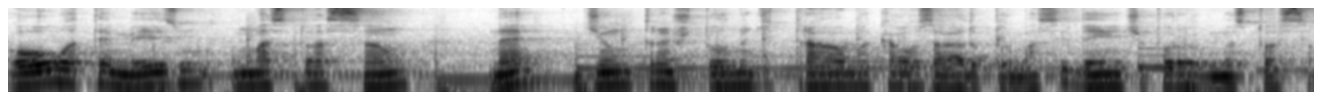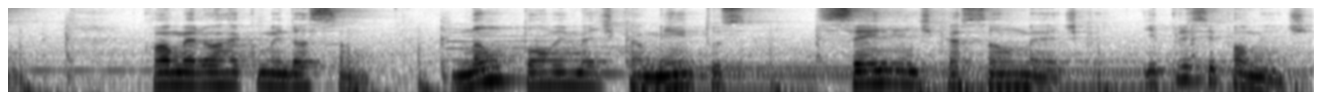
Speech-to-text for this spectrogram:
ou até mesmo uma situação né, de um transtorno de trauma causado por um acidente ou por alguma situação. Qual a melhor recomendação? Não tome medicamentos sem indicação médica e, principalmente,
